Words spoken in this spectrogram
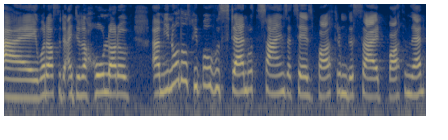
I what else did I, I did a whole lot of um, you know those people who stand with signs that says bathroom this side bathroom that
